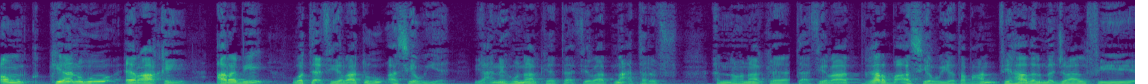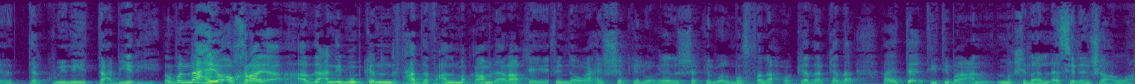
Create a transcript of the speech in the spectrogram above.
عمق كيانه عراقي عربي وتأثيراته آسيوية. يعني هناك تأثيرات نعترف أن هناك تأثيرات غرب آسيوية طبعا في هذا المجال في تكوينه التعبيري. ومن ناحية أخرى يعني ممكن نتحدث عن المقام العراقي في نواحي الشكل وغير الشكل والمصطلح وكذا كذا. هاي تأتي تباعا من خلال الأسئلة إن شاء الله.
